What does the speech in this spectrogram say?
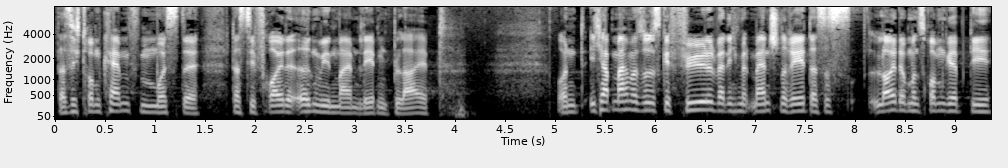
Dass ich darum kämpfen musste, dass die Freude irgendwie in meinem Leben bleibt. Und ich habe manchmal so das Gefühl, wenn ich mit Menschen rede, dass es Leute um uns herum gibt, die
